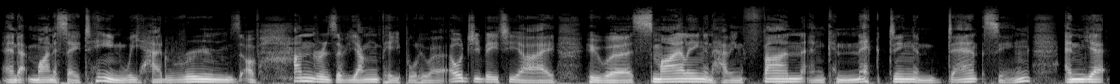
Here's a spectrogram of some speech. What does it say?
And at minus 18, we had rooms of hundreds of young people who are LGBTI, who were smiling and having fun and connecting and dancing. And yet,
